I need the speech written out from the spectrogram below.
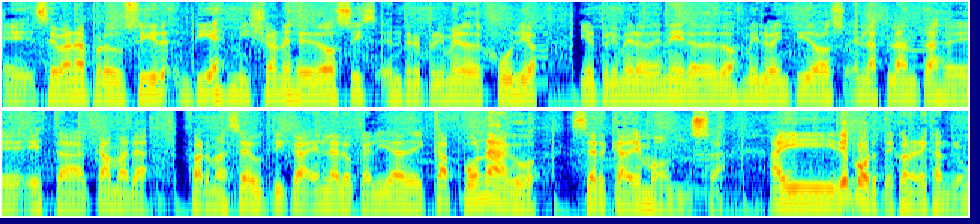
Eh, se van a producir 10 millones de dosis entre el primero de julio y el primero de enero de 2022 en las plantas de esta cámara farmacéutica en la localidad de Caponago, cerca de Monza. Hay deportes con Alejandro.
